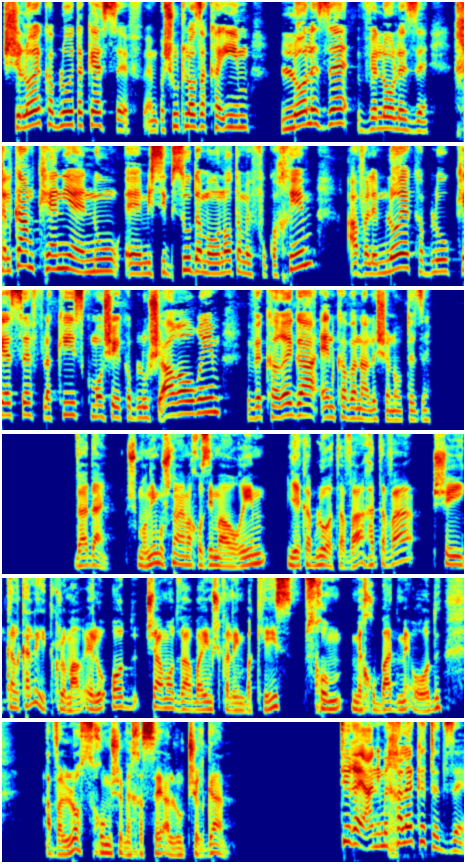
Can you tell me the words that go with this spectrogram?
שלא יקבלו את הכסף, הם פשוט לא זכאים לא לזה ולא לזה. חלקם כן ייהנו אה, מסבסוד המעונות המפוקחים, אבל הם לא יקבלו כסף לכיס כמו שיקבלו שאר ההורים, וכרגע אין כוונה לשנות את זה. ועדיין, 82% מההורים יקבלו הטבה, הטבה שהיא כלכלית, כלומר אלו עוד 940 שקלים בכיס, סכום מכובד מאוד, אבל לא סכום שמכסה עלות של גן. תראה, אני מחלקת את זה.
